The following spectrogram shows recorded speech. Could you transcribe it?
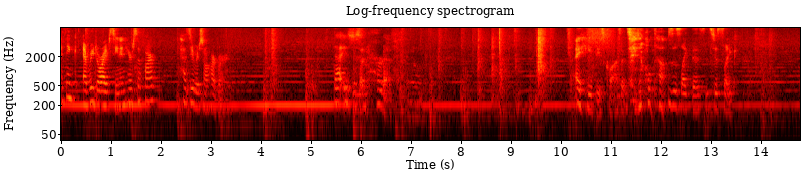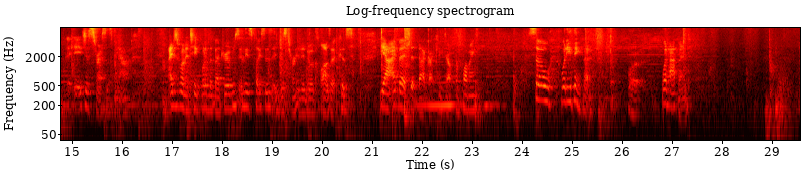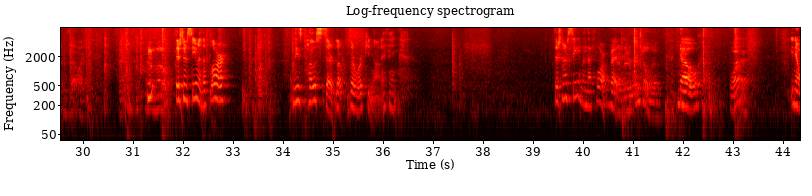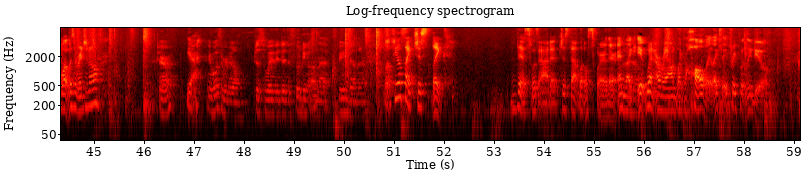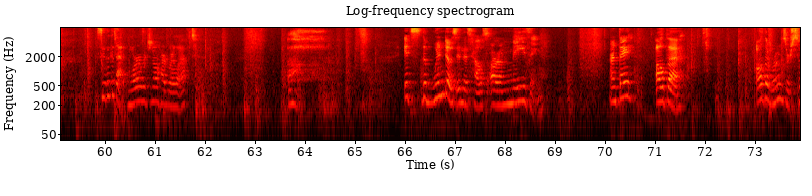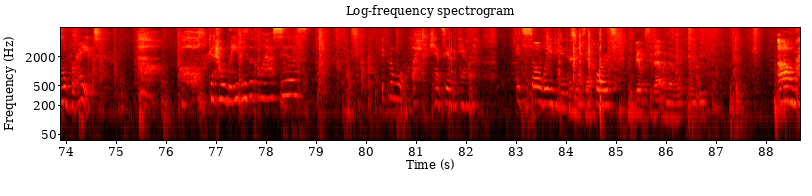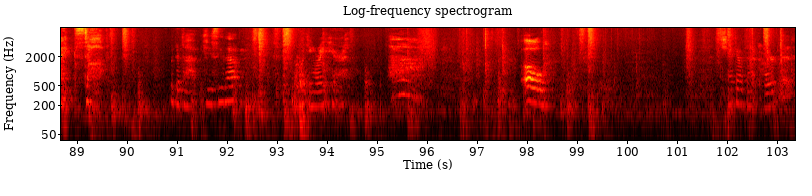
I think every door I've seen in here so far has the original hardware. That is just unheard of. I hate these closets in old houses like this. It's just like, it- it just stresses me out. I just want to take one of the bedrooms in these places and just turn it into a closet because, yeah, I bet that that got kicked out for plumbing. So, what do you think then? What? What happened? Is that like? I hmm? don't know. There's no seam in the floor. These posts they're they're working on, I think. There's no seam in the floor, but have been original then. no. What? You know what was original? Tara? Yeah. It was original. Just the way they did the fluting on that beam down there. Well, it feels like just like this was added, just that little square there, and like it went around like a hallway, like they frequently do. See, look at that. More original hardware left. It's the windows in this house are amazing, aren't they? All the all the rooms are so bright. Oh, look at how wavy the glass is. It could almost, oh, I can't see it in the camera. It's so wavy and it has the cords. You'd be able to see that window, maybe. Oh my, stop. Look at that. Do you see that? We're looking right here. Oh, Oh. Check out that carpet.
